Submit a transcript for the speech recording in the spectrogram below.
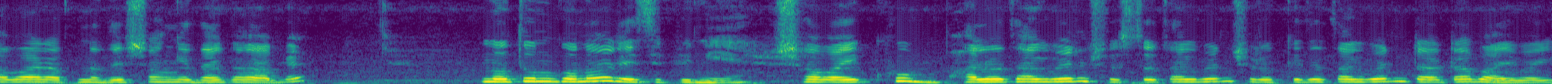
আবার আপনাদের সঙ্গে দেখা হবে। নতুন কোনো রেসিপি নিয়ে। সবাই খুব ভালো থাকবেন, সুস্থ থাকবেন, সুরক্ষিত থাকবেন। Tata, bye bye.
